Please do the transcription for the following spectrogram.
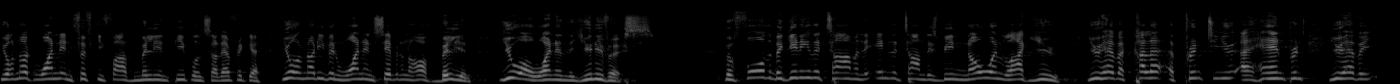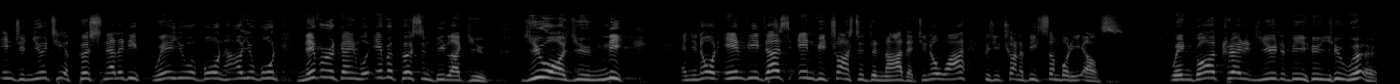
You're not one in 55 million people in South Africa. You are not even one in 7.5 billion. You are one in the universe. Before the beginning of the time and the end of the time, there's been no one like you. You have a color, a print to you, a handprint. You have an ingenuity, a personality, where you were born, how you're born. Never again will every person be like you. You are unique. And you know what envy does? Envy tries to deny that. You know why? Because you're trying to be somebody else. When God created you to be who you were,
